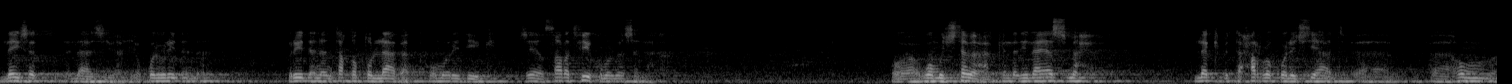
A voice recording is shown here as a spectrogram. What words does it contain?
ليست لازمة. يقول أريد أن أريد أن أنتقد طلابك ومريديك. زين صارت فيكم المسألة. ومجتمعك الذي لا يسمح لك بالتحرك والاجتهاد. فهم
